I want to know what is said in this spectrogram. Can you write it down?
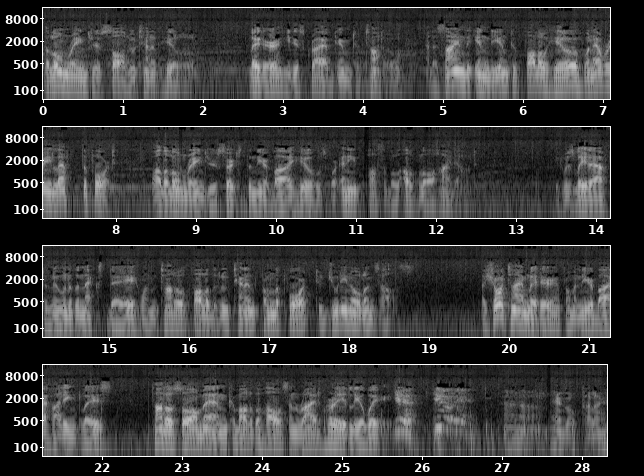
the Lone Ranger saw Lieutenant Hill. Later, he described him to Tonto and assigned the Indian to follow Hill whenever he left the fort, while the Lone Ranger searched the nearby hills for any possible outlaw hideout. It was late afternoon of the next day when Tonto followed the lieutenant from the fort to Judy Nolan's house. A short time later, from a nearby hiding place, Tonto saw a man come out of the house and ride hurriedly away. Get Get him in! Ah, there go, feller.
